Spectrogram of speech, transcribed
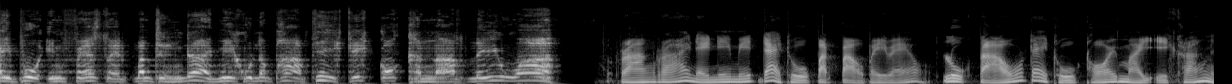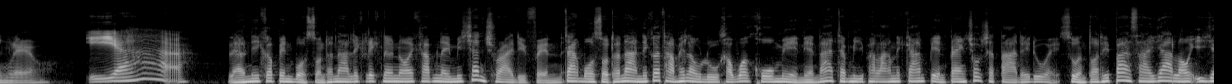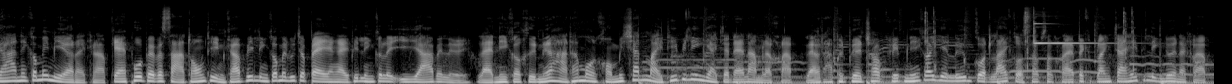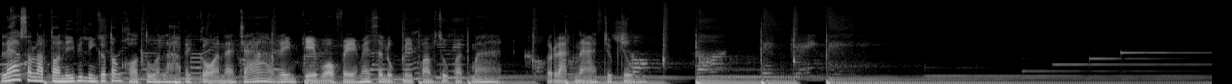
ไอ้พวกอินเฟสเตดมันถึงได้มีคุณภาพที่กิ๊กก๊อกขนาดนี้วะ รางร้ายในนิมิตได้ถูกปัดเป่าไปแล้ว ลูกเต๋าได้ถูกทอยใหม่อีกครั้งหนึ่งแล้วอียา แล้วนี่ก็เป็นบทสนทนาเล็ก ๆ น้อย ๆ ครับ ใน Mission Try Defense จากบทสนทนานี้ก็ทำให้เรารู้ครับว่าโคเมเนี่ย น่าจะมีพลังในการเปลี่ยนแปลงโชคชะตาได้ด้วย ส่วนตอนที่ป้าซายาร้องอียานี่ก็ไม่มีอะไรครับ แกพูดเป็นภาษาท้องถิ่นครับ พี่ลิงก็ไม่รู้จะแปลยังไง พี่ลิงก็เลยอียาไปเลย และนี่ก็คือเนื้อหาทั้งหมดของมิชชั่นใหม่ที่พี่ลิงอยากจะแนะนำแล้วครับ แล้วถ้าเพื่อนๆชอบคลิปนี้ก็อย่าลืมกดไลค์กด Subscribe เป็นกำลังใจให้พี่ลิงด้วยนะครับ แล้วสำหรับตอนนี้พี่ลิงก็ต้องขอตัวลาไปก่อนนะจ้าเล่นเกมวอลเฟมให้สนุกมีความสุขมากๆรักนะจุ๊บ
